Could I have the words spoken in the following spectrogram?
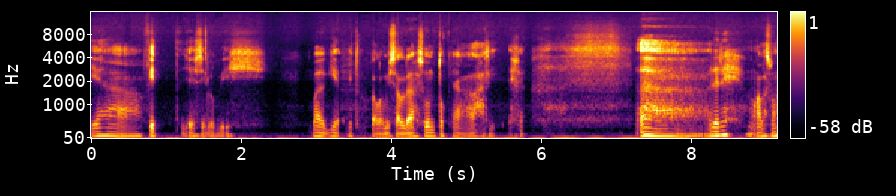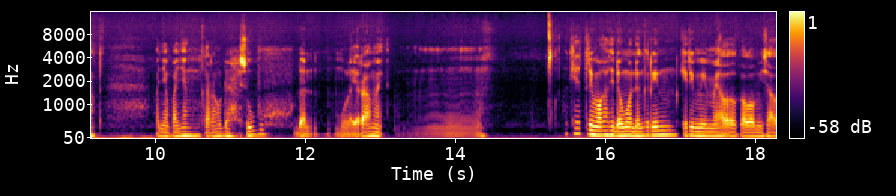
ya fit aja sih lebih bahagia gitu. Kalau misal udah suntuk ya lari uh, udah deh malas banget. Panjang-panjang karena udah subuh dan mulai rame. Hmm. oke terima kasih udah mau dengerin. Kirim email kalau misal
